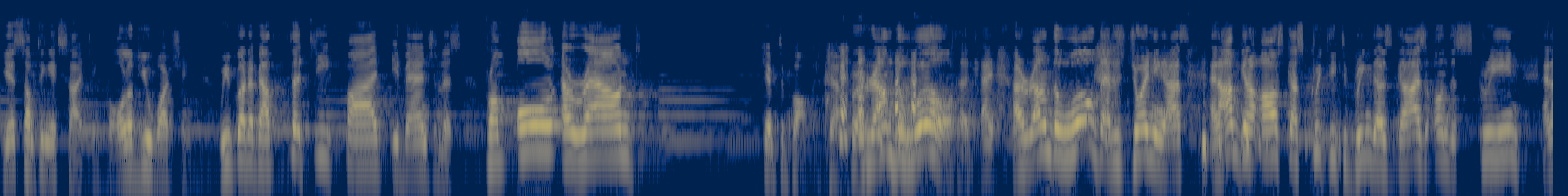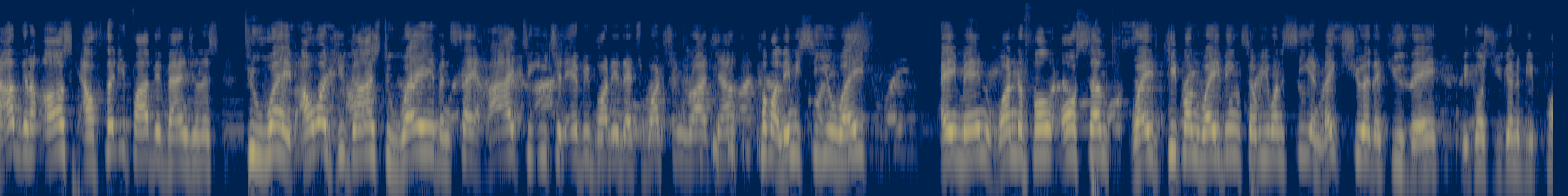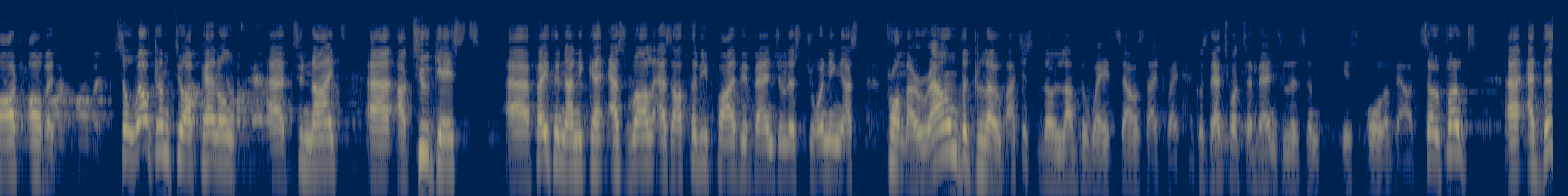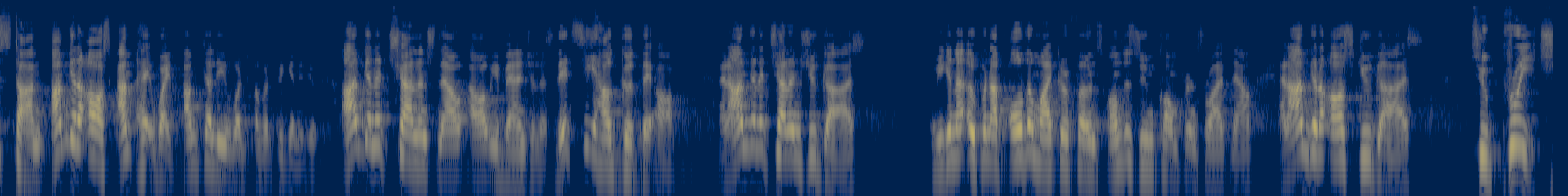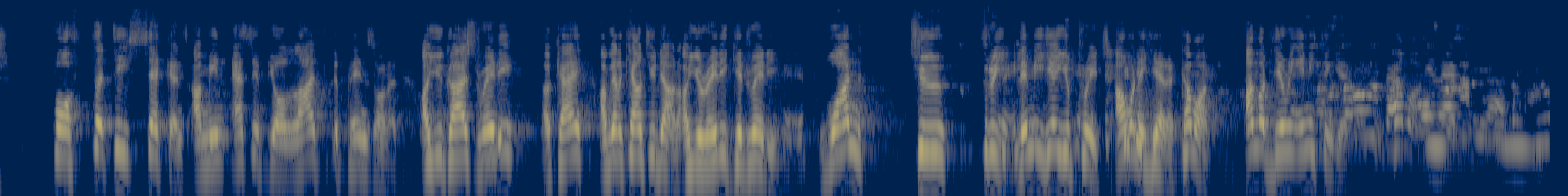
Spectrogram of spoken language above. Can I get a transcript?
Here's something exciting for all of you watching. We've got about 35 evangelists from all around Kempton Park. Around the world, okay? Around the world that is joining us. And I'm going to ask us quickly to bring those guys on the screen. And I'm going to ask our 35 evangelists to wave. I want you guys to wave and say hi to each and everybody that's watching right now. Come on, let me see you wave. Amen. Wonderful. Awesome. Wave. Keep on waving. So we want to see and make sure that you're there because you're going to be part of it. So welcome to our panel uh, tonight. Uh, our two guests, uh, Faith and Nanika, as well as our 35 evangelists joining us from around the globe. I just don't love the way it sounds that way because that's what evangelism is all about. So, folks, uh, at this time, I'm going to ask. I'm, hey, wait. I'm telling you what, what we're going to do. I'm going to challenge now our evangelists. Let's see how good they are. And I'm going to challenge you guys. We're going to open up all the microphones on the Zoom conference right now. And I'm going to ask you guys to preach for 30 seconds. I mean, as if your life depends on it. Are you guys ready? Okay. I'm going to count you down. Are you ready? Get ready. One, two, three. Let me hear you preach. I want to hear it. Come on. I'm not hearing anything yet. Come on.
